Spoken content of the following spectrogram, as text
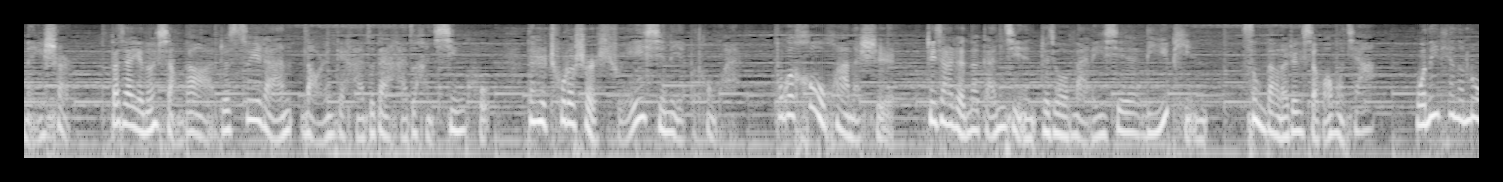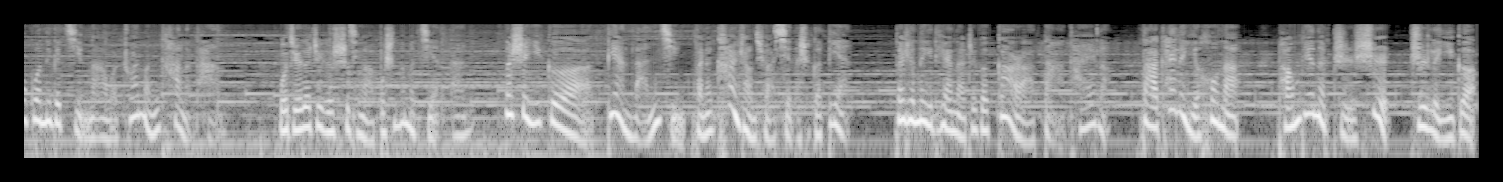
没事儿。大家也能想到啊，这虽然老人给孩子带孩子很辛苦，但是出了事儿谁心里也不痛快。不过后话呢是，这家人呢赶紧这就买了一些礼品，送到了这个小保姆家。我那天呢路过那个井啊，我专门看了看，我觉得这个事情啊不是那么简单。那是一个电缆井，反正看上去啊写的是个电，但是那天呢这个盖儿啊打开了，打开了以后呢，旁边的指示支了一个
